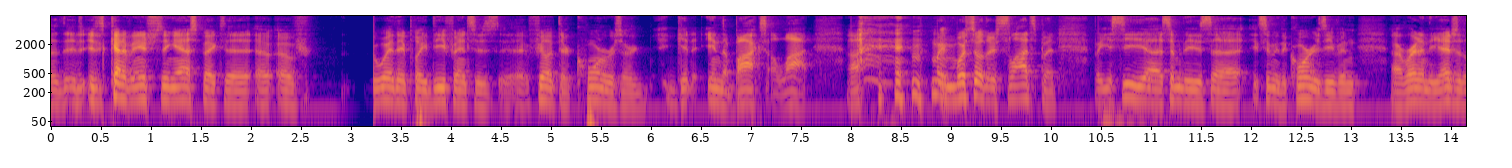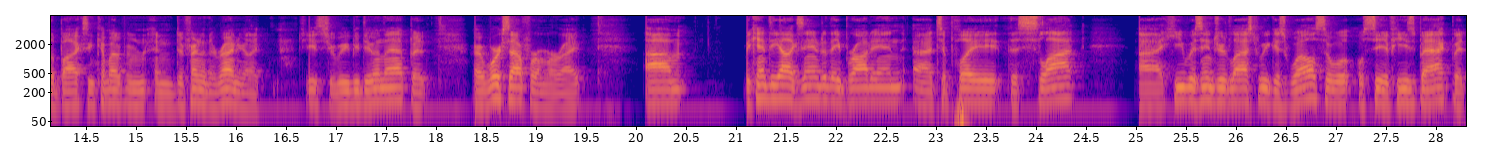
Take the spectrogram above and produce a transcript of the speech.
it's kind of an interesting aspect of, of the way they play defense. Is uh, I feel like their corners are get in the box a lot. Uh, I mean, more so their slots, but but you see uh, some of these uh, some of the corners even uh, right on the edge of the box and come up and, and defending the run. You're like, geez, should we be doing that? But it works out for them, all right. Um, Mackenzie Alexander they brought in uh, to play the slot. Uh, he was injured last week as well, so we'll, we'll see if he's back. But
